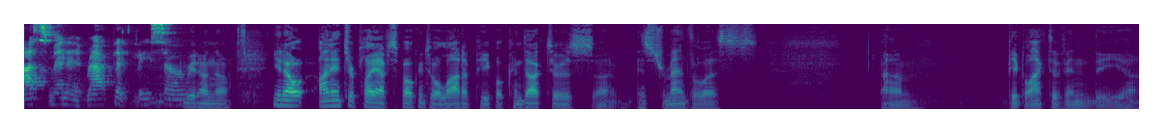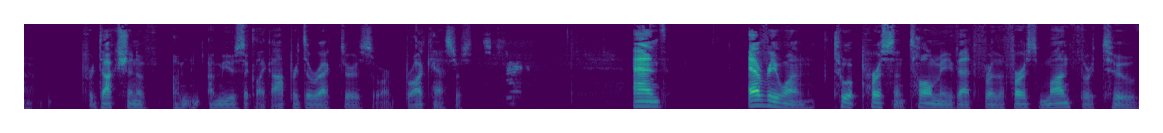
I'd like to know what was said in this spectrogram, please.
last minute rapidly. So we don't know. You know, on Interplay, I've spoken to a lot of people: conductors, uh, instrumentalists, um, people active in the uh, production of, of, of, music, like opera directors or broadcasters. And everyone, to a person, told me that for the first month or two,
